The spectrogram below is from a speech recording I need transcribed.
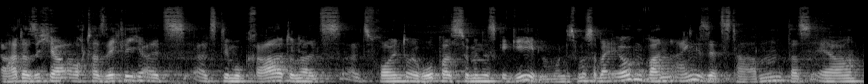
da hat er sich ja auch tatsächlich als, als Demokrat und als, als Freund Europas zumindest gegeben. Und es muss aber irgendwann eingesetzt haben, dass er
